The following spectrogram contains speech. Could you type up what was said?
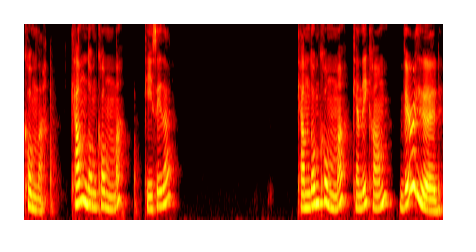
komma? Kan de komma? Can you say that? Kan de komma? Can they come? Very good.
